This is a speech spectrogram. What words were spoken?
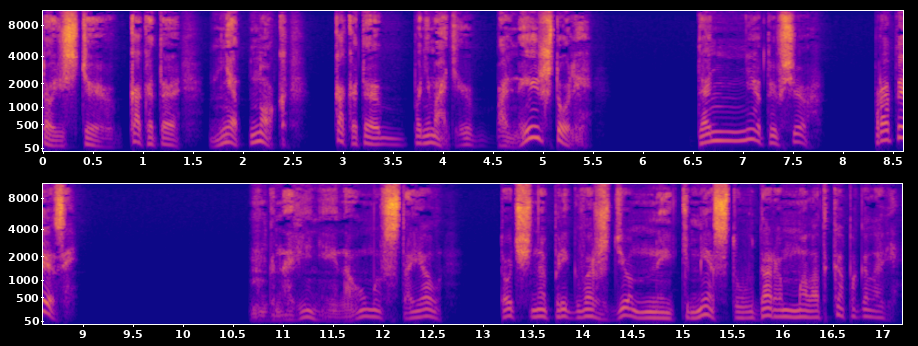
«То есть, э, как это нет ног? Как это понимать, больные, что ли?» «Да нет, и все. Протезы». Мгновение Наумов стоял точно пригвожденный к месту ударом молотка по голове.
